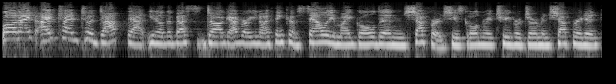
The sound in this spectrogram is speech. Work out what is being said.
Well, and I've, I've tried to adopt that, you know, the best dog ever. You know, I think of Sally, my golden shepherd. She's golden retriever, German shepherd, and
